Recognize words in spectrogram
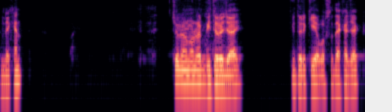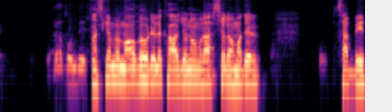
দেখেন। চলুন আমরা ভিতরে যাই। ভিতরে কি অবস্থা দেখা যাক। আজকে আমরা মাহবুব হোটেলে খাওয়ার জন্য আমরা আসছিল আমাদের সাব্বির।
